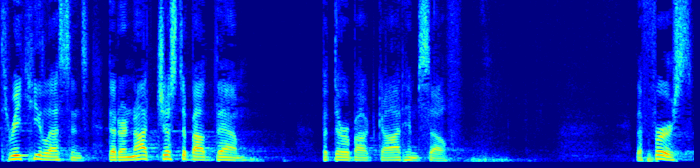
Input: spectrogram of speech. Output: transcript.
Three key lessons that are not just about them, but they're about God Himself. The first,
